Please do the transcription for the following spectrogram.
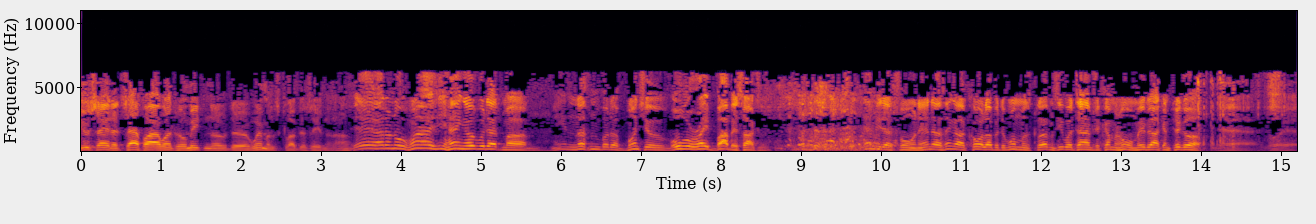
You say that Sapphire went to a meeting of the women's club this evening, huh? Yeah, I don't know why he hang out with that mob. Ain't nothing but a bunch of overripe bobby soxes. Hand me that phone, Andy. I think I'll call up at the women's club and see what time she's coming home. Maybe I can pick her up. Yeah, go ahead.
